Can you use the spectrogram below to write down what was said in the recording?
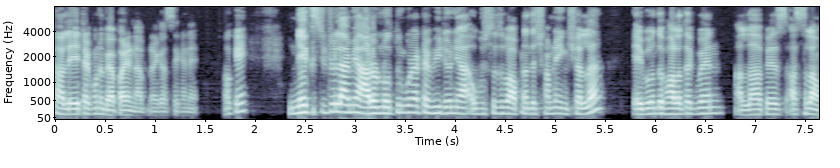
তাহলে এটা কোনো ব্যাপারই না আপনার কাছে এখানে। ওকে নেক্সট টিউটোরিয়ালে আমি আরও নতুন কোনো একটা ভিডিও নিয়ে উপস্থিত হব আপনাদের সামনে ইনশাল্লাহ এই পর্যন্ত ভালো থাকবেন। আল্লাহ হাফেজ। আসসালাম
